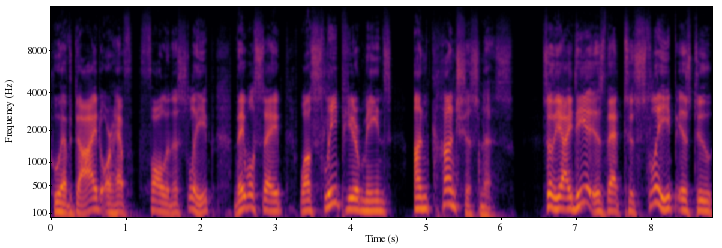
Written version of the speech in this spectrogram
who have died or have fallen asleep, they will say, well, sleep here means unconsciousness. So the idea is that to sleep is to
